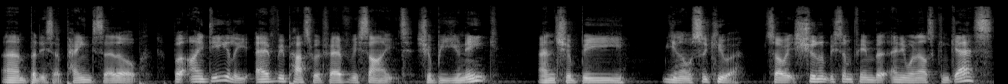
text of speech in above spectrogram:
um, but it's a pain to set up. But ideally, every password for every site should be unique and should be, you know, secure. So it shouldn't be something that anyone else can guess.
